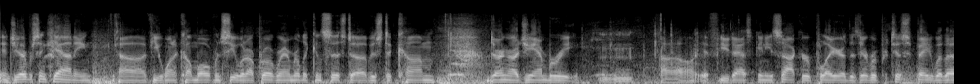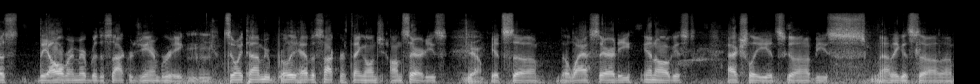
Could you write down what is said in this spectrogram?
in Jefferson County, uh, if you want to come over and see what our program really consists of, is to come during our jamboree. Uh, if you'd ask any soccer player that's ever participated with us, they all remember the soccer jamboree. It's the only time we really have a soccer thing on on Saturdays. Yeah. It's uh, the last Saturday in August. Actually, it's going to be, I think it's uh,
